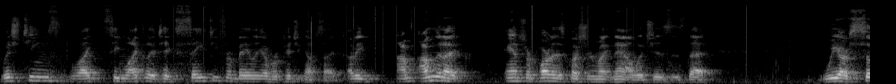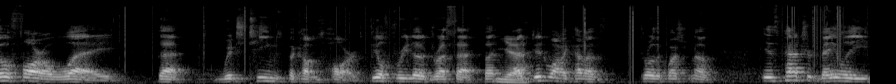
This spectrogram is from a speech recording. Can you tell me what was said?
Which teams like seem likely to take safety from Bailey over pitching upside? I mean, I'm, I'm going to answer part of this question right now, which is is that we are so far away that which teams becomes hard. Feel free to address that, but Yeah. I did want to kind of throw the question of: Is Patrick Bailey?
